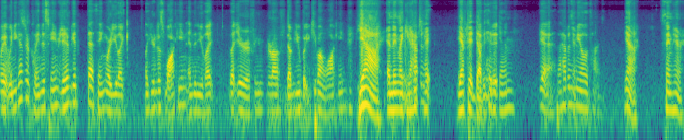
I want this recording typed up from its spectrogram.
Wait, when you guys are playing this game, did you ever get that thing where you like, like you're just walking and then you let let your finger off W, but you keep on walking? Yeah, and then like you It have to happens- hit, you have to hit You have to W hit it. again. Yeah, that happens to me all the time. Yeah, same here.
